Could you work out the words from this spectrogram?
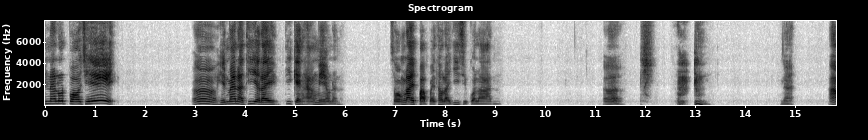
นซ์นะ รถปอร์เช่เออ เห็นไหมน่ะที่อะไรที่แก่งหางแมวน่ะน่ะสองไร่ปรับไปเท่าไหร่ยี่สิบกว่าล้าน เออ นะเอา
